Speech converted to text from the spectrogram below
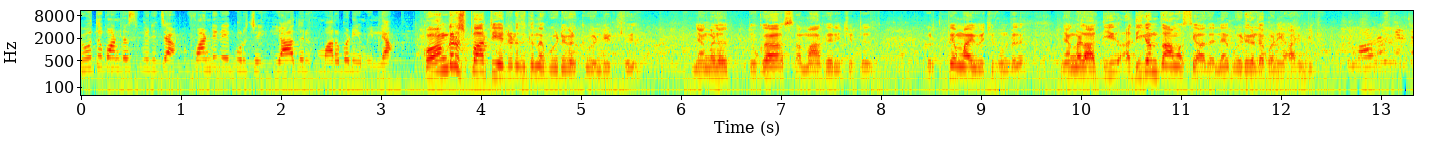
യൂത്ത് കോൺഗ്രസ് പിരിച്ച ഫണ്ടിനെ കുറിച്ച് യാതൊരു മറുപടിയുമില്ല. കോൺഗ്രസ് പാർട്ടി ഏറ്റെടുക്കുന്ന വീടുകൾക്ക് വേണ്ടിയിട്ട് ഞങ്ങൾ തുക സമാഹരിച്ചിട്ട് കൃത്യമായി വെച്ചിട്ടുണ്ട്. ഞങ്ങൾ അധി അധികം താമസിയാതെ തന്നെ വീടുകളുടെ പണി ആരംഭിക്കും. കോൺഗ്രസ് പിരിച്ച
